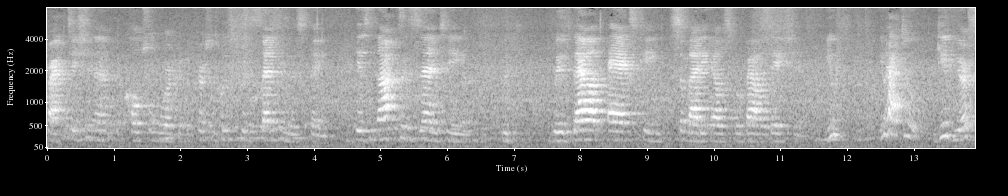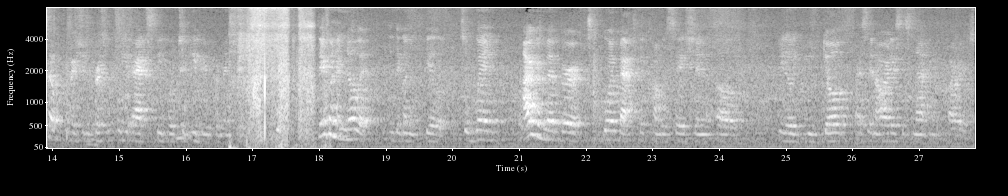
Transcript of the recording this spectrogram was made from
practitioner, the cultural worker, the person who's presenting this thing, is not presenting with, without asking somebody else for validation, you, you have to give yourself permission first before you ask people to give you permission. They're going to know it and they're going to feel it. So when I remember going back to the conversation of, you know, you don't, as an artist, is not encouraged.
